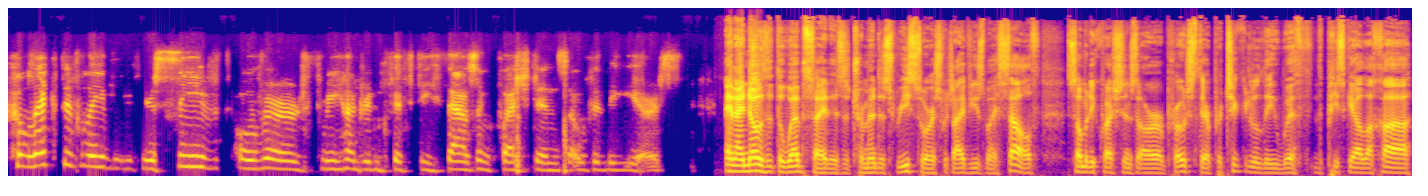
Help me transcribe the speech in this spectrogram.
Collectively, we've received over 350,000 questions over the years. And I know that the website is a tremendous resource, which I've used myself. So many questions are approached there, particularly with the Piskei Halacha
